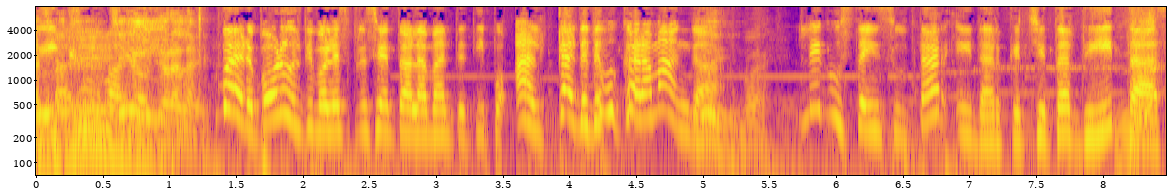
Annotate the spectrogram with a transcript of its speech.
rico. Sí. Bueno, por último les presento al amante tipo alcalde de Bucaramanga. Uy, Le gusta insultar y dar cachetaditas.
